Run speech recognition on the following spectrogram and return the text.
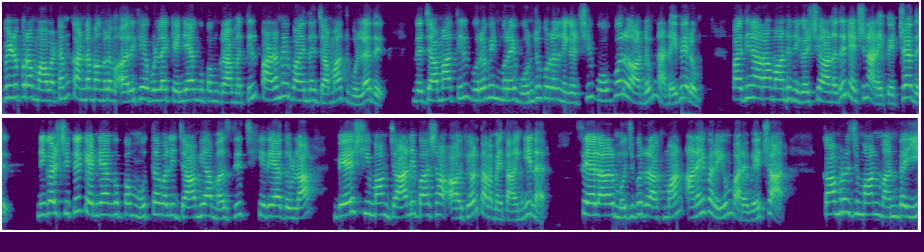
விழுப்புரம் மாவட்டம் கண்டமங்கலம் அருகே உள்ள கெண்டியாங்குப்பம் கிராமத்தில் பழமை வாய்ந்த ஜமாத் உள்ளது. இந்த ஜமாத்தில் உறவின் முறை ஒன்று குடல் நிகழ்ச்சி ஒவ்வொரு ஆண்டும் நடைபெறும். பதினாறாம் ஆண்டு நிகழ்ச்சியானது நேற்று நடைபெற்றது. நிகழ்ச்சிக்கு கென்யாங்குப்பம் முத்தவலி ஜாமியா மஸ்ஜித் ஹிதயாதுல்லா பேஷ் இமாம் ஜானி பாஷா ஆகியோர் தலைமை தாங்கினர். செயலாளர் முஜிபுர் ரஹ்மான் அனைவரையும் வரவேற்றார். காமராஜுமான் மன்பயி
